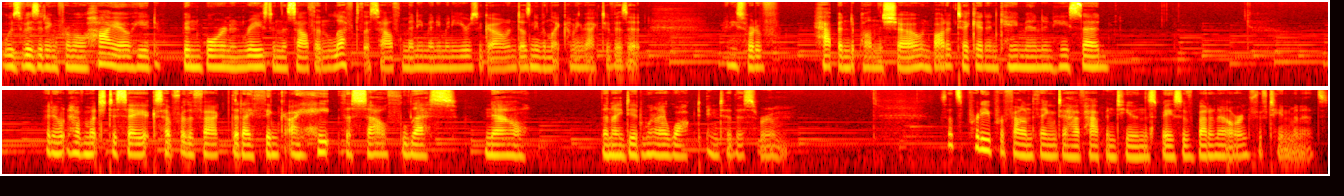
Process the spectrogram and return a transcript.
was visiting from Ohio. He had been born and raised in the South and left the South many, many, many years ago and doesn't even like coming back to visit. And he sort of happened upon the show and bought a ticket and came in and he said, I don't have much to say except for the fact that I think I hate the South less now than I did when I walked into this room. So that's a pretty profound thing to have happen to you in the space of about an hour and 15 minutes.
